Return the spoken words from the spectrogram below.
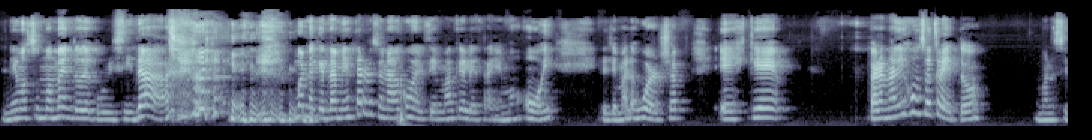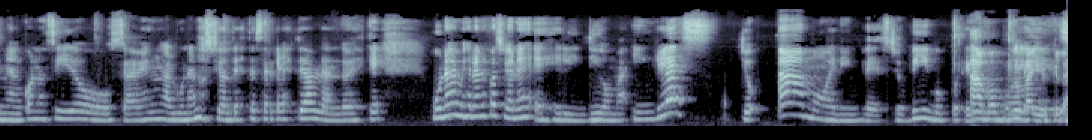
tenemos un momento de publicidad. bueno, que también está relacionado con el tema que les traemos hoy, el tema de los workshops, es que para nadie es un secreto, bueno, si me han conocido o saben alguna noción de este ser que les estoy hablando, es que una de mis grandes pasiones es el idioma inglés. Yo amo el inglés, yo vivo por el Amo inglés. mayúscula.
